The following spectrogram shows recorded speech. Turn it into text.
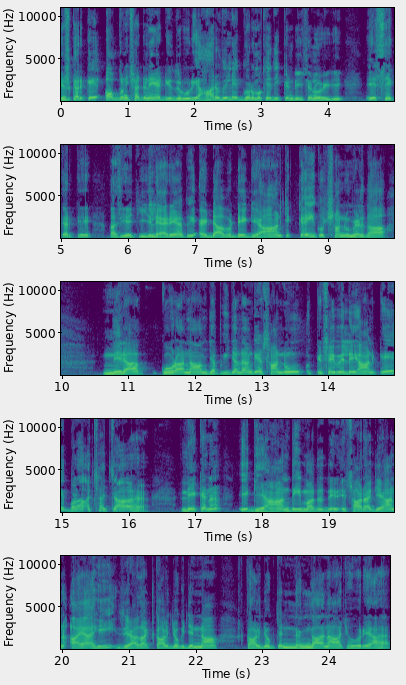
ਇਸ ਕਰਕੇ ਔਗਣ ਛੱਡਣੇ ਐਡੀ ਜ਼ਰੂਰੀ ਹਰ ਵੇਲੇ ਗੁਰਮੁਖੇ ਦੀ ਕੰਡੀਸ਼ਨ ਹੋਏਗੀ। ਇਸੇ ਕਰਕੇ ਅਸੀਂ ਇਹ ਚੀਜ਼ ਲੈ ਰਹੇ ਹਾਂ ਵੀ ਐਡਾ ਵੱਡੇ ਗਿਆਨ ਚ ਕਈ ਕੁਝ ਸਾਨੂੰ ਮਿਲਦਾ। ਨਿਰਾ ਕੋਰਾ ਨਾਮ ਜਪੀ ਚੱਲਾਂਗੇ। ਸਾਨੂੰ ਕਿਸੇ ਵੇਲੇ ਆਣ ਕੇ ਬੜਾ ਅੱਛਾ ਚਾਹ ਹੈ। ਲੇਕਿਨ ਇਹ ਗਿਆਨ ਦੀ ਮਦਦ ਇਹ ਸਾਰਾ ਗਿਆਨ ਆਇਆ ਹੀ ਜ਼ਿਆਦਾ ਕਲਯੁਗ ਜਿੰਨਾ ਕਲਯੁਗ ਚ ਨੰਗਾ ਨਾਚ ਹੋ ਰਿਹਾ ਹੈ,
